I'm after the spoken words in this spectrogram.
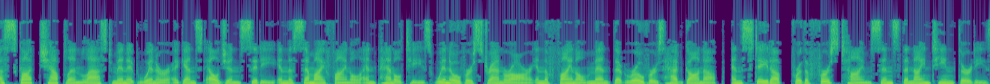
A Scott Chaplain last-minute winner against Elgin City in the semi-final and penalties win over Stranraer in the final meant that Rovers had gone up, and stayed up, for the first time since the 1930s.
